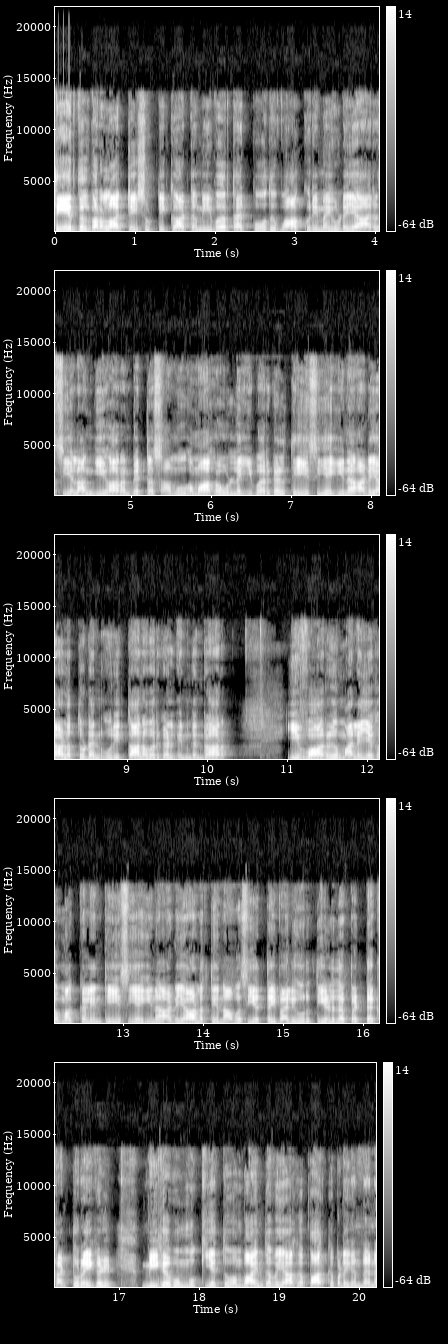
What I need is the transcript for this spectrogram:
தேர்தல் வரலாற்றை சுட்டிக்காட்டும் இவர் தற்போது வாக்குரிமையுடைய அரசியல் அங்கீகாரம் பெற்ற சமூகமாக உள்ள இவர்கள் தேசிய இன அடையாளத்துடன் உரித்தானவர்கள் என்கின்றார். இவ்வாறு மலையக மக்களின் தேசிய இன அடையாளத்தின் அவசியத்தை வலியுறுத்தி எழுதப்பட்ட கட்டுரைகள் மிகவும் முக்கியத்துவம் வாய்ந்தவையாக பார்க்கப்படுகின்றன.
